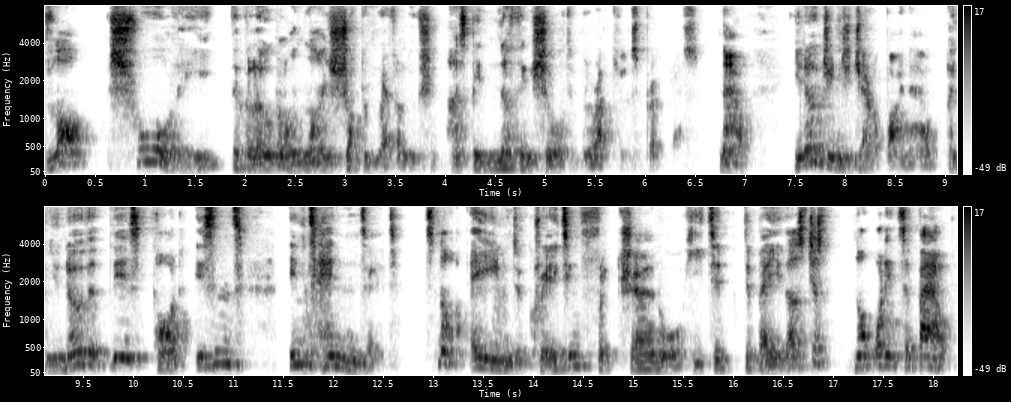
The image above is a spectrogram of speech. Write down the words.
lot, surely the global online shopping revolution has been nothing short of miraculous progress. Now, you know Ginger Gerald by now, and you know that this pod isn't intended, it's not aimed at creating friction or heated debate. That's just not what it's about.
